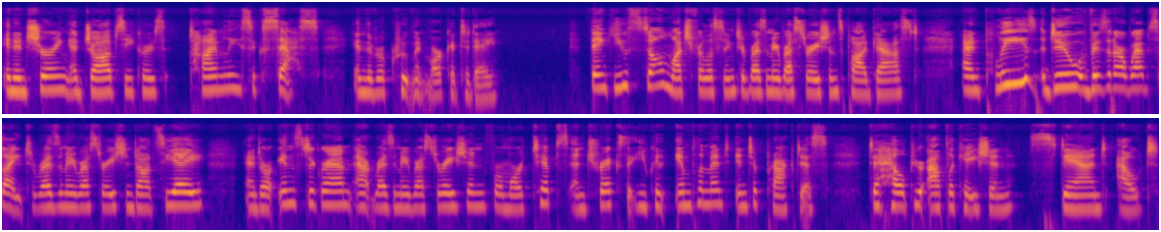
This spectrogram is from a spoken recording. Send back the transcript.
in ensuring a job seeker's timely success in the recruitment market today. Thank you so much for listening to Resume Restoration's podcast. And please do visit our website, resumerestoration.ca, and our Instagram at Resume Restoration for more tips and tricks that you can implement into practice to help your application stand out.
